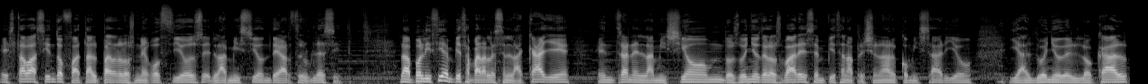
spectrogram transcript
estaba siendo fatal para los negocios la misión de Arthur Blessed. La policía empieza a pararles en la calle, entran en la misión, los dueños de los bares empiezan a presionar al comisario y al dueño del local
